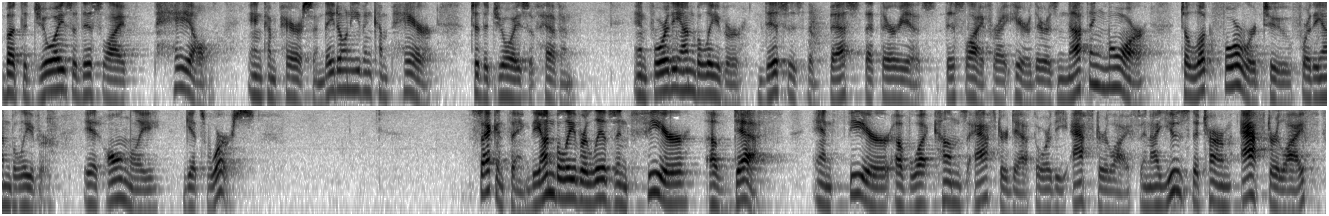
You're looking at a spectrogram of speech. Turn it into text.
but the joys of this life pale in comparison. They don't even compare to the joys of heaven. And for the unbeliever, this is the best that there is, this life right here. There is nothing more to look forward to for the unbeliever. It only gets worse. Second thing, the unbeliever lives in fear of death and fear of what comes after death or the afterlife. And I use the term afterlife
